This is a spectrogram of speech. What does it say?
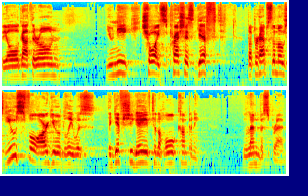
They all got their own unique, choice, precious gift. But perhaps the most useful, arguably, was the gift she gave to the whole company lembas bread.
